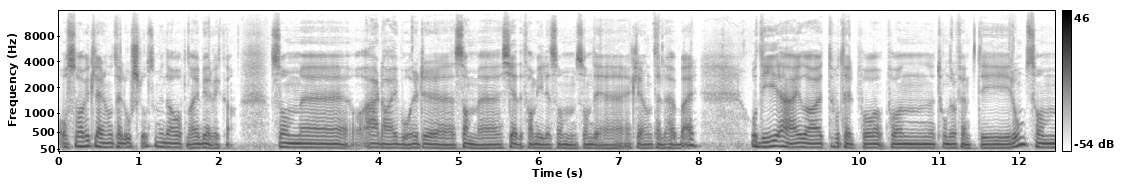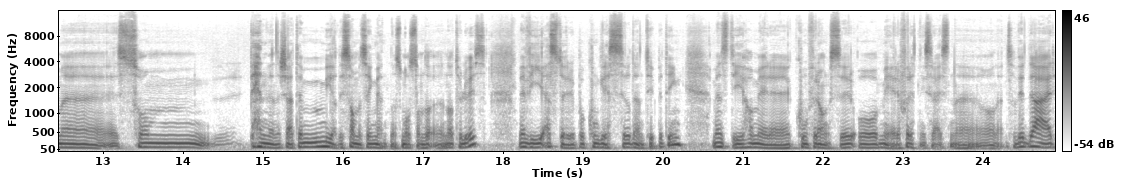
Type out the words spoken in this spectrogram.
Og så har vi Clarion Hotell Oslo, som vi da åpna i Bjørvika. Som eh, er da i vår samme kjedefamilie som, som det Clarion Hotell Hub er. Og de er jo da et hotell på, på en 250 rom som, eh, som henvender seg til mye av de samme segmentene som oss, naturligvis. Men vi er større på kongresser og den type ting. Mens de har mer konferanser og mer forretningsreisende. Og, Så det er,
